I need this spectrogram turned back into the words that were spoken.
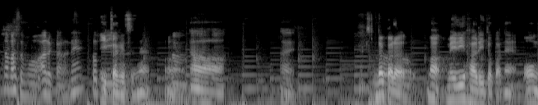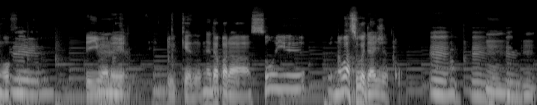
カラーバスもあるからね取っていい1ヶ月ね。ううんんうん。ああ。はい。だからそう、まあ、メリハリとかね、オンオうフっんて言われるけどね、だから、そういうのはすごい大事だと思うんうんうんうん。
